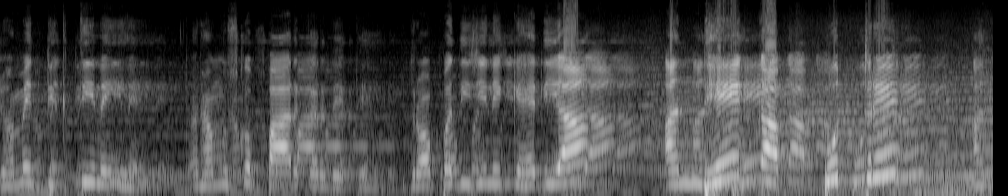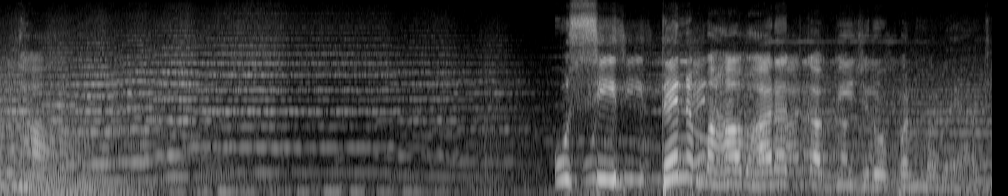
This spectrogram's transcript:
जो हमें दिखती नहीं है और हम उसको पार कर देते हैं। द्रौपदी जी ने कह दिया, अंधे का पुत्र अंधा। उसी दिन महाभारत का बीज रोपण हो गया था।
